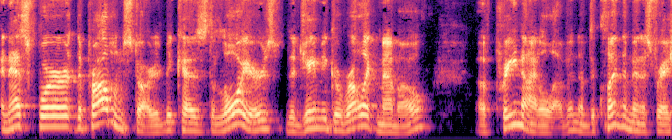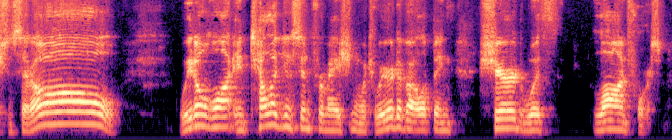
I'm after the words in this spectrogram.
And that's where the problem started because the lawyers, the Jamie Gorelick memo of pre 9 11 of the Clinton administration said, oh, we don't want intelligence information, which we are developing, shared with law enforcement.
